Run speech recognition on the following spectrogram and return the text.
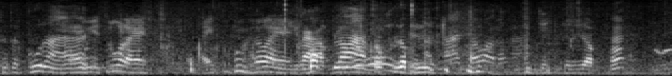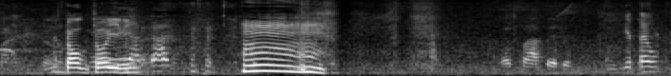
Tôi thật cút này. Ui xua này. Ấy phun thôi bọc là trọc gập đi kịch gập Trâu chơi đi. Hmm. giết tao Camera kia thọt đi. mình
